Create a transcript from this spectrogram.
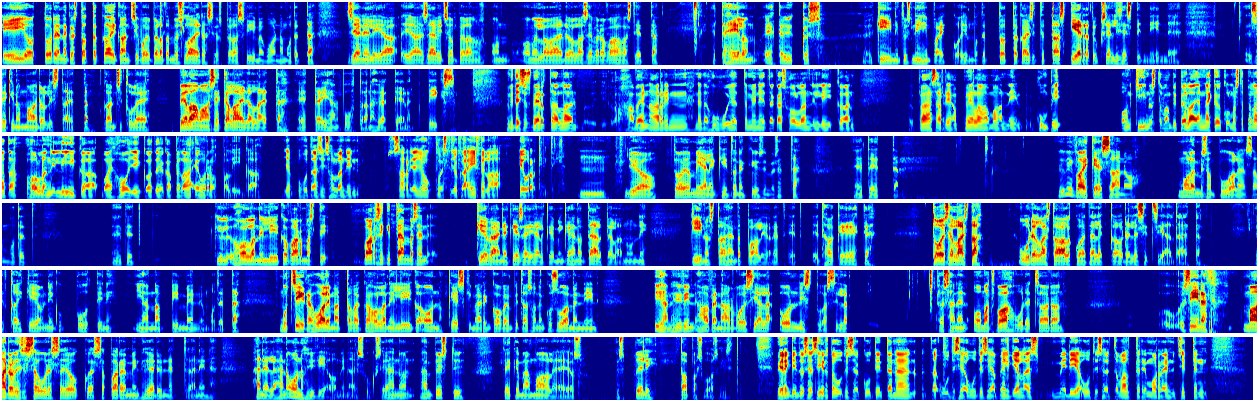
ei ole todennäköistä. Totta kai kansi voi pelata myös laidas, jos pelasi viime vuonna, mutta että Zeneli ja, ja Savage on pelannut on omilla laidoillaan sen verran vahvasti, että, että heillä on ehkä ykkös kiinnitys niihin paikkoihin, mutta totta kai sitten taas kierrätyksellisesti niin eh, sekin on mahdollista, että kansi tulee pelaamaan sekä laidalla että, että ihan puhtaana hyökkäjänä piikissä. No miten jos vertaillaan Havenaarin näitä huhuja, että menee takaisin Hollannin liikaan pääsarjaan pelaamaan, niin kumpi on kiinnostavampi pelaajan näkökulmasta pelata Hollannin liigaa vai HJK, joka pelaa Eurooppa-liigaa? Ja puhutaan siis Hollannin sarjan joukkueesta, joka ei pelaa eurokentillä. Mm, joo, toi on mielenkiintoinen kysymys, että, että, että hyvin vaikea sanoa. Molemmissa on puolensa, mutta et, et, et, kyllä Hollannin liiga varmasti, varsinkin tämmöisen kevään ja kesän jälkeen, minkä hän on täällä pelannut, niin kiinnostaa häntä paljon, että et, et hakee ehkä toisenlaista, uudenlaista alkua tälle kaudelle sit sieltä, että et kaikki ei ole, niin kuin puhuttiin, niin ihan nappiin mennyt, mutta että mutta siitä huolimatta, vaikka Hollannin liiga on keskimäärin kovempi tasoinen kuin Suomen, niin ihan hyvin Havenar voi siellä onnistua, sillä jos hänen omat vahvuudet saadaan siinä mahdollisessa uudessa joukkueessa paremmin hyödynnettyä, niin hänellähän on hyviä ominaisuuksia. Hän, on, hän pystyy tekemään maaleja, jos, jos peli tapa suosii sitä. Mielenkiintoisia siirtouutisia kuultiin tänään, tai uutisia, uutisia, belgialaismedia uutisia, että Valtteri More nyt sitten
